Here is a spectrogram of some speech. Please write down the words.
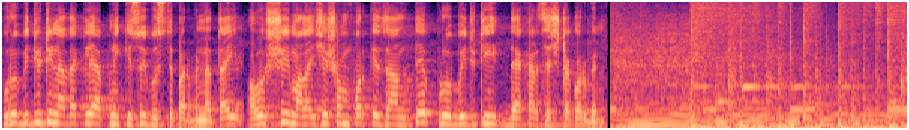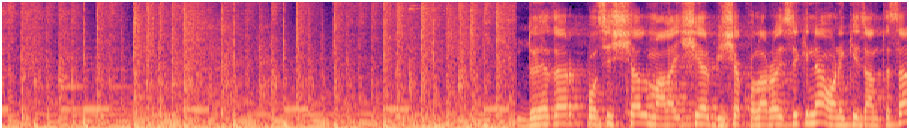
পুরো ভিডিওটি না দেখলে আপনি কিছুই বুঝতে পারবেন না। তাই অবশ্যই মালয়েশিয়া সম্পর্কে জানতে পুরো ভিডিওটি দেখার চেষ্টা করবেন। দুই হাজার পঁচিশ সাল মালয়েশিয়ার ভিসা খোলা রয়েছে কিনা অনেকেই জানতে চান।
